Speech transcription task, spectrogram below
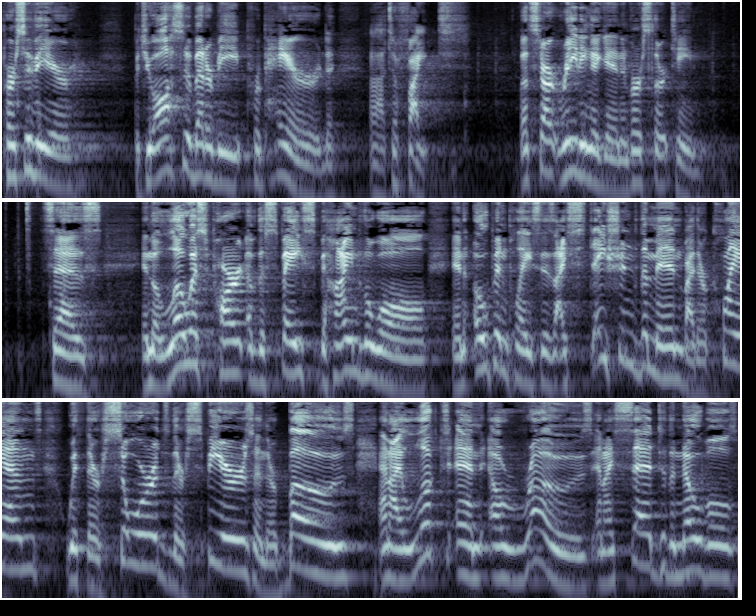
persevere, but you also better be prepared uh, to fight. Let's start reading again in verse 13. It says, in the lowest part of the space behind the wall, in open places, I stationed the men by their clans with their swords, their spears, and their bows. And I looked and arose, and I said to the nobles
